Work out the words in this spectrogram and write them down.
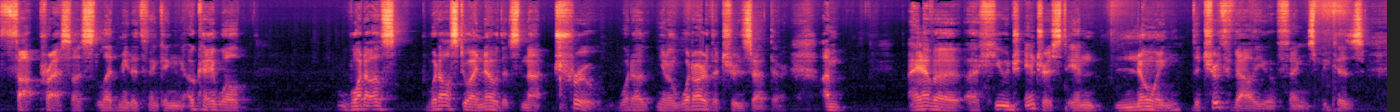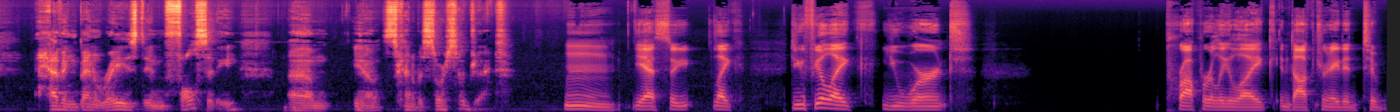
thought process led me to thinking, okay, well, what else, what else do I know that's not true? What are, you know, what are the truths out there? I'm, I have a, a huge interest in knowing the truth value of things because having been raised in falsity, um, you know, it's kind of a sore subject. Mm, yeah. So, you, like, do you feel like you weren't properly like indoctrinated to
